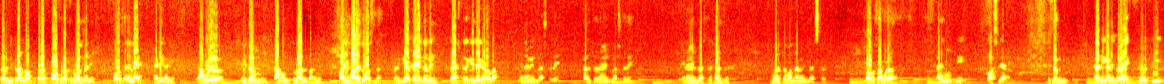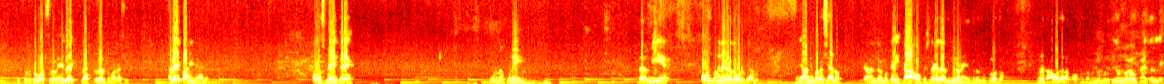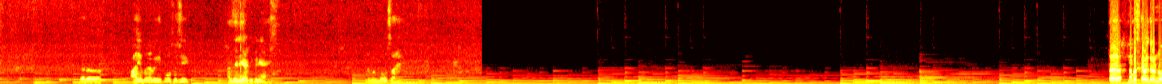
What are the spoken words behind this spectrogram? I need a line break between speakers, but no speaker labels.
तर मित्रांनो परत पावसाला सुरुवात झाली. पाऊस आलेला आहे या ठिकाणी. त्यामुळं एकदम काम झालं चांगलं. पाणी मारायचं वाचलं. कारण की आता हे नवीन प्लास्टर केलंय घराला. हे नवीन प्लास्टर आहे. खालचं नवीन प्लास्टर आहे. हे नवीन प्लास्टर खालचं. वरचं पण नवीन प्लास्टर पावसामुळं काही गोष्टी वाचल्या. तसंच ह्या ठिकाणी सुद्धा एक वरती छोटस वॉशरूम ह्याचं एक प्लास्टर झालं होतं मला हे पाणी मिळालं. पाऊस भयंकर आहे. पूर्ण पुणे. तर मी पाऊस बघण्याकरता वरती आलो. म्हणजे आम्ही मगाशी आलो. त्यानंतर मग काही का ऑफिसला काय जात गेलो नाही जरा झोपलो होतो. थोडाच आवाज आला पावसाचा. म्हणलं वरती जाऊन बघावं काय चाललंय. तर आहे बऱ्यापैकी पावसाची हजेरी या ठिकाणी आहे. पण पाऊस आहे. तर नमस्कार मित्रांनो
